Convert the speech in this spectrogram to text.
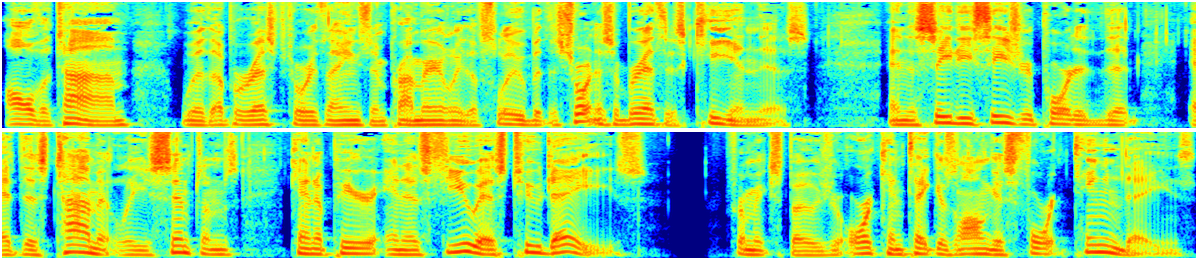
all the time with upper respiratory things and primarily the flu, but the shortness of breath is key in this. And the CDC's reported that at this time at least, symptoms can appear in as few as two days from exposure or can take as long as 14 days.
